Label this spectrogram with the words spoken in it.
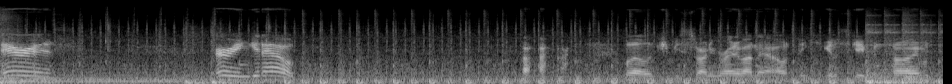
Aeris! Hurry and get out! well, it should be starting right about now. Think you can escape in time?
